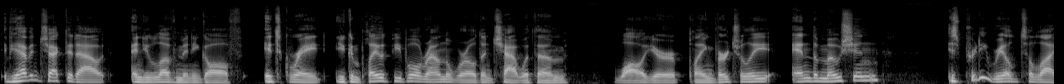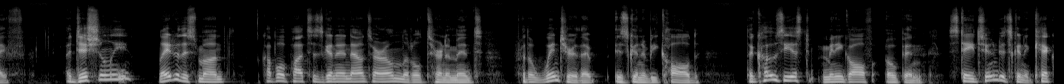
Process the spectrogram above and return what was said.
If you haven't checked it out and you love mini golf, it's great. You can play with people around the world and chat with them while you're playing virtually, and the motion is pretty real to life. Additionally, later this month, couple of putts is going to announce our own little tournament for the winter that is going to be called the coziest mini golf open. Stay tuned, it's going to kick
